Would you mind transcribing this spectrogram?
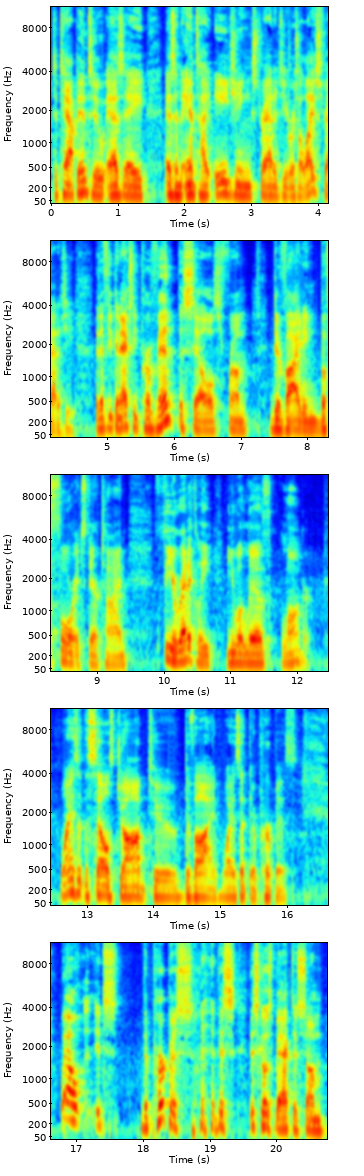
to tap into as a as an anti-aging strategy or as a life strategy. That if you can actually prevent the cells from dividing before it's their time, theoretically you will live longer. Why is it the cell's job to divide? Why is that their purpose? Well, it's the purpose. this this goes back to some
